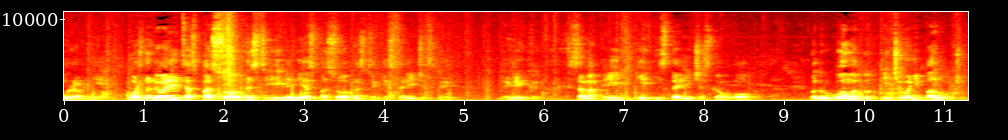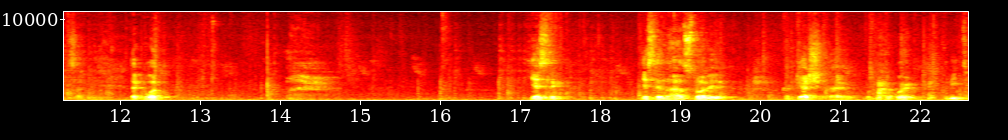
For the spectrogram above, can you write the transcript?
уровне можно говорить о способности или неспособности к исторической или к самокритике исторического опыта. По-другому тут ничего не получится. Так вот, если, если на основе, как я считаю, вот такой критики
